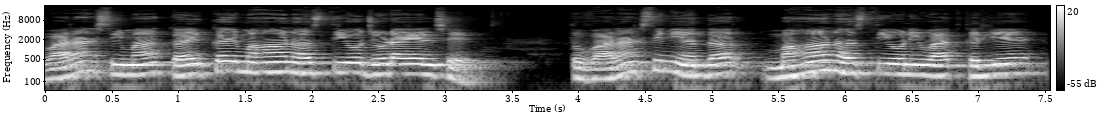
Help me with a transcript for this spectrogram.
વારાણસીમાં કઈ કઈ મહાન હસ્તીઓ જોડાયેલ છે? તો વારાણસીની અંદર મહાન હસ્તીઓની વાત કરીએ,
